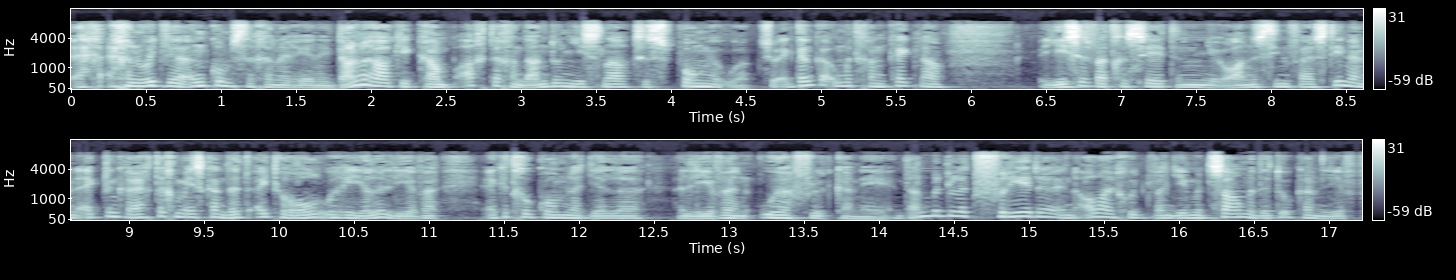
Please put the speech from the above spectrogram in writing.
ek, ek gaan nooit weer inkomste genereer nie. Dan raak jy krampagtig en dan doen jy snaakse spronge ook. So ek dink ou moet gaan kyk na Jesus wat gesê het in Johannes 10 vers 10 en ek dink regtig mense kan dit uitrol oor die hele lewe. Ek het gekom dat jy 'n lewe in oorvloed kan hê. En dan bedoel ek vrede en al daai goed want jy moet saam met dit ook kan leef.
